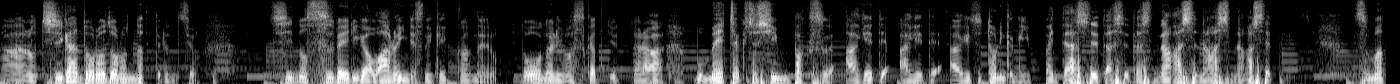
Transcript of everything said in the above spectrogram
あの、血がドロドロになってるんですよ。血の滑りが悪いんですね、血管内の。どうなりますかって言ったら、もうめちゃくちゃ心拍数上げて上げて上げて、とにかくいっぱい出して出して出して流して流して流してって。詰まっ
